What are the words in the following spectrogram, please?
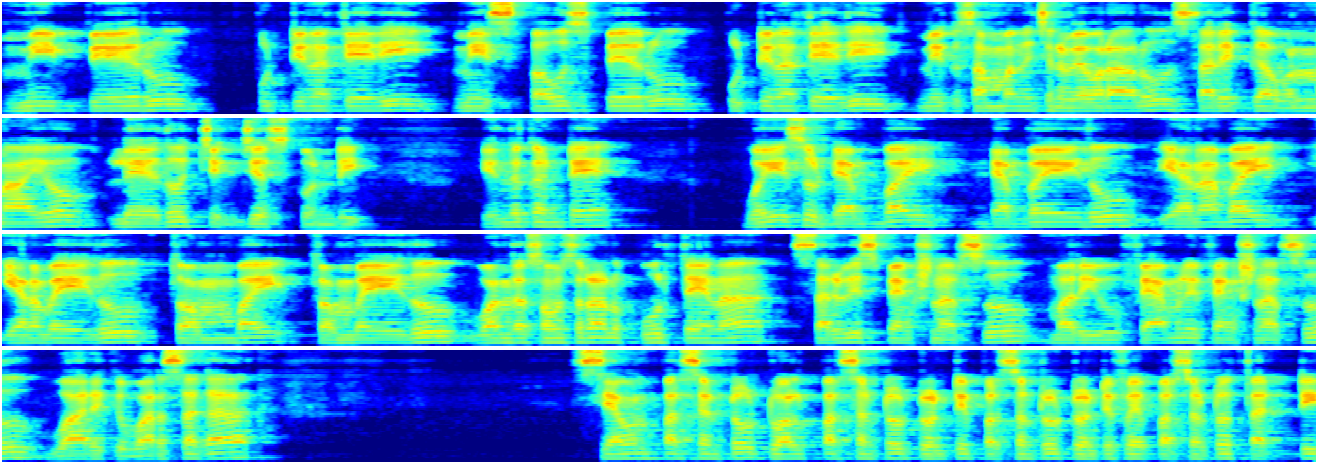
మీ పేరు పుట్టిన తేదీ మీ స్పౌజ్ పేరు పుట్టిన తేదీ మీకు సంబంధించిన వివరాలు సరిగ్గా ఉన్నాయో లేదో చెక్ చేసుకోండి. ఎందుకంటే వయసు డెబ్బై డెబ్బై ఐదు ఎనభై ఎనభై ఐదు తొంభై తొంభై ఐదు వంద సంవత్సరాలు పూర్తయిన సర్వీస్ పెన్షనర్స్ మరియు ఫ్యామిలీ పెన్షనర్స్ వారికి వరుసగా seven percent twelve percent twenty percent twenty five percent thirty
